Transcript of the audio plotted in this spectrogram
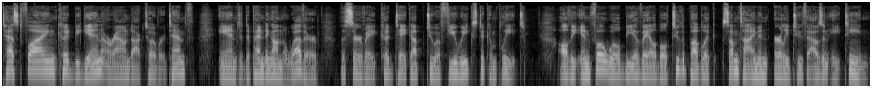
Test flying could begin around October 10th, and depending on the weather, the survey could take up to a few weeks to complete. All the info will be available to the public sometime in early 2018.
